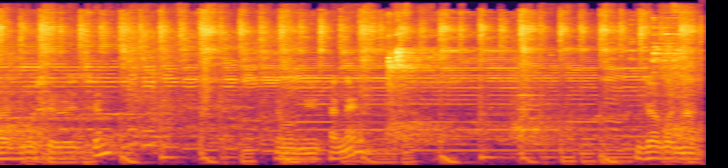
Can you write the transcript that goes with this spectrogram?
মহারাজ বসে রয়েছেন এবং এখানে জগন্নাথ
